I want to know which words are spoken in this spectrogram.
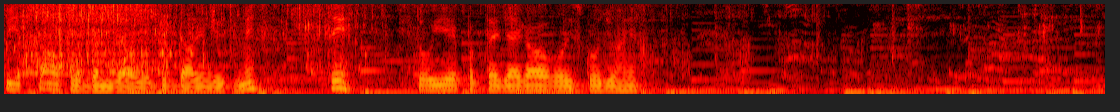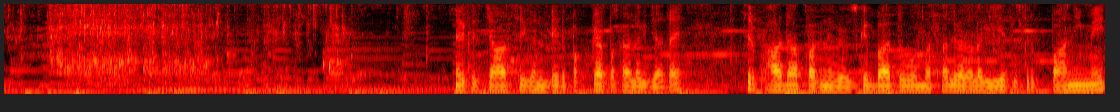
तो ये साफ़ बन जाएगा, फिर डालेंगे इसमें से। तो ये पकता जाएगा और इसको जो है मेरे चार से घंटे तो पक्का पका लग जाता है। सिर्फ़ आधा पकने में उसके बाद तो वो मसाले वाला लगी है तो सिर्फ़ पानी में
